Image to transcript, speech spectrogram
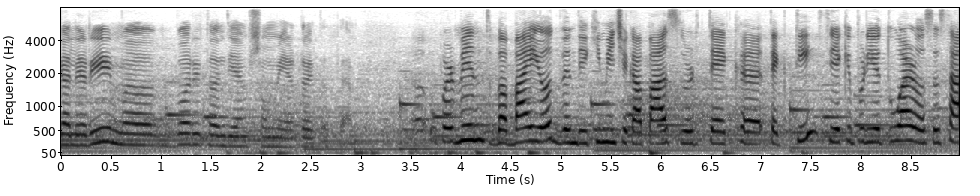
galeri, më bëri të ndjehem shumë mirë drejt të them. U përmend babai yt dhe ndikimi që ka pasur tek tek ti, si e ke përjetuar ose sa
